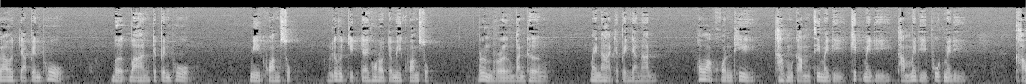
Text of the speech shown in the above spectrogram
เราจะเป็นผู้เบิกบานจะเป็นผู้ มีความสุข หรือว่าจิตใจของเราจะมีความสุข รื่นเริงบันเทิง ไม่น่าจะเป็นอย่างนั้น เพราะว่าคนที่ทำกรรมที่ไม่ดี คิดไม่ดีทำไม่ดีพูดไม่ดี เขา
